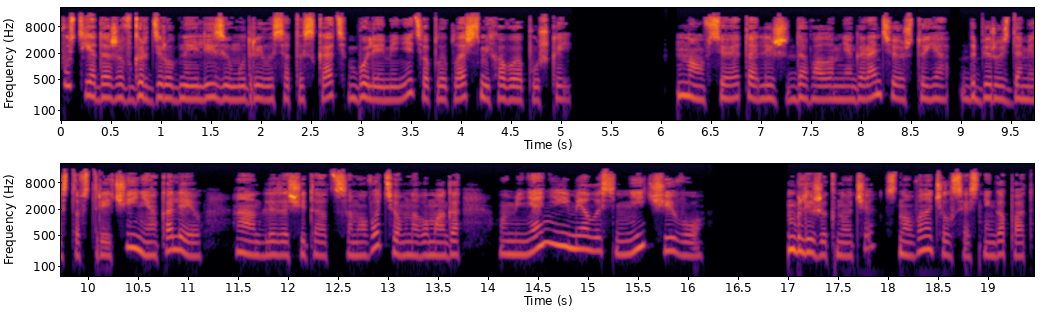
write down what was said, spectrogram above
Пусть я даже в гардеробной Лизы умудрилась отыскать более-менее теплый плащ с меховой опушкой. Но все это лишь давало мне гарантию, что я доберусь до места встречи и не околею, а для защиты от самого темного мага у меня не имелось ничего. Ближе к ночи снова начался снегопад.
